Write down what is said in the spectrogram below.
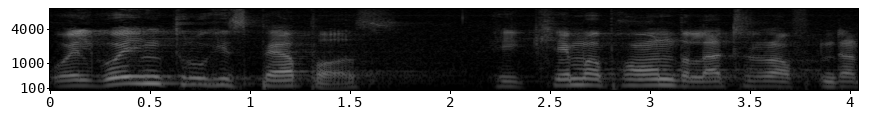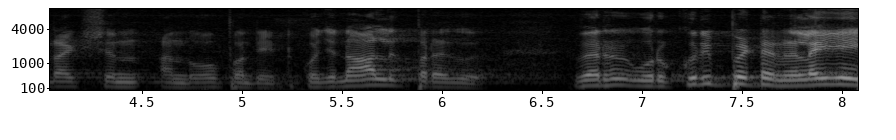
while going through his papers, he came upon the letter of introduction and open it கொஞ்ச நாளுக்கு பிறகு வெறு ஒரு குறிப்பிட்ட நிலையை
